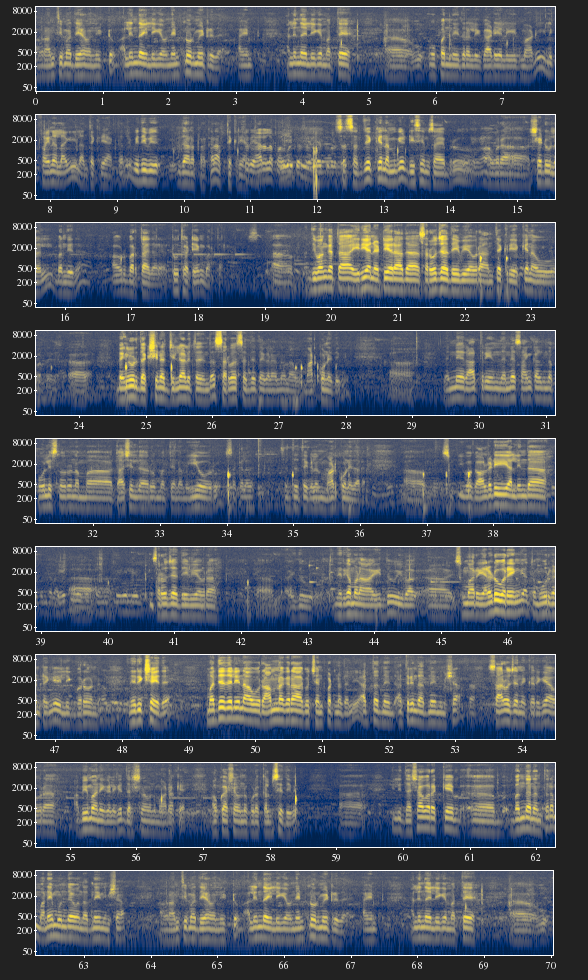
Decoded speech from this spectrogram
ಅವರ ಅಂತಿಮ ದೇಹವನ್ನು ಇಟ್ಟು ಅಲ್ಲಿಂದ ಇಲ್ಲಿಗೆ ಒಂದು ಎಂಟುನೂರು ಮೀಟ್ರ್ ಇದೆ. ಆ ಎಂಟು, ಅಲ್ಲಿಂದ ಇಲ್ಲಿಗೆ ಮತ್ತೆ ಓಪನ್ ಇದರಲ್ಲಿ ಗಾಡಿಯಲ್ಲಿ ಇದು ಮಾಡಿ ಇಲ್ಲಿ ಫೈನಲ್ ಆಗಿ ಇಲ್ಲಿ ಅಂತ್ಯಕ್ರಿಯೆ ಆಗ್ತದೆ ವಿಧಿ ವಿಧಾನ ಪ್ರಕಾರ ಅಂತ್ಯಕ್ರಿಯೆ ಆಗ್ತದೆ ಸೊ ಸದ್ಯಕ್ಕೆ ನಮಗೆ ಡಿ ಸಿ ಎಂ ಸಾಹೇಬರು ಅವರ ಶೆಡ್ಯೂಲಲ್ಲಿ ಬಂದಿದೆ. ಅವರು ಬರ್ತಾ ಇದ್ದಾರೆ. ಟೂ ಥರ್ಟಿ ಹಂಗೆ ಬರ್ತಾರೆ. ದಿವಂಗತ ಹಿರಿಯ ನಟಿಯರಾದ ಸರೋಜಾದೇವಿ ಅವರ ಅಂತ್ಯಕ್ರಿಯೆಗೆ ನಾವು ಬೆಂಗಳೂರು ದಕ್ಷಿಣ ಜಿಲ್ಲಾಡಳಿತದಿಂದ ಸರ್ವ ಸಿದ್ಧತೆಗಳನ್ನು ನಾವು ಮಾಡ್ಕೊಂಡಿದ್ದೀವಿ. ನಿನ್ನೆ ರಾತ್ರಿ ನಿನ್ನೆ ಸಾಯಂಕಾಲದಿಂದ ಪೊಲೀಸ್ನವರು ನಮ್ಮ ತಹಶೀಲ್ದಾರು ಮತ್ತು ನಮ್ಮ ಇ ಅವರು ಸಕಲ ಸಿದ್ಧತೆಗಳನ್ನು ಮಾಡ್ಕೊಂಡಿದ್ದಾರೆ. ಇವಾಗ ಆಲ್ರೆಡಿ ಅಲ್ಲಿಂದ ಸರೋಜಾ ದೇವಿಯವರ ಇದು ನಿರ್ಗಮನ ಆಗಿದ್ದು ಇವಾಗ ಸುಮಾರು ಎರಡೂವರೆ ಹಂಗೆ ಅಥವಾ ಮೂರು ಗಂಟೆಗೆ ಇಲ್ಲಿಗೆ ಬರೋ ನಿರೀಕ್ಷೆ ಇದೆ. ಮಧ್ಯದಲ್ಲಿ ನಾವು ರಾಮನಗರ ಹಾಗೂ ಚನ್ನಪಟ್ಟಣದಲ್ಲಿ ಹತ್ತು ಹದಿನೈದು, ಹತ್ತರಿಂದ ಹದಿನೈದು ನಿಮಿಷ ಸಾರ್ವಜನಿಕರಿಗೆ ಅವರ ಅಭಿಮಾನಿಗಳಿಗೆ ದರ್ಶನವನ್ನು ಮಾಡೋಕ್ಕೆ ಅವಕಾಶವನ್ನು ಕೂಡ ಕಲ್ಪಿಸಿದ್ದೀವಿ. ಇಲ್ಲಿ ದಶಾವರಕ್ಕೆ ಬಂದ ನಂತರ ಮನೆ ಮುಂದೆ ಒಂದು ಹದಿನೈದು ನಿಮಿಷ ಅವರ ಅಂತಿಮ ದೇಹವನ್ನು ಇಟ್ಟು ಅಲ್ಲಿಂದ ಇಲ್ಲಿಗೆ ಒಂದು ಎಂಟುನೂರು ಮೀಟ್ರ್ ಇದೆ. ಆ ಎಂಟು ಅಲ್ಲಿಂದ ಇಲ್ಲಿಗೆ ಮತ್ತೆ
